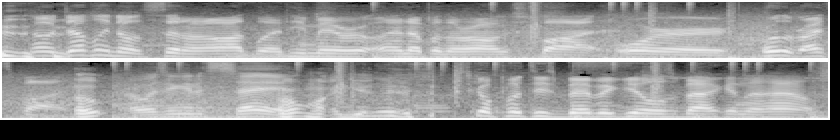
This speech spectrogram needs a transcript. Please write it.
No, definitely don't sit on Oddlid. He may end up in the wrong spot. Or, Or the right spot. Oh. I wasn't gonna say. Oh my goodness. Let's go put these baby gills back in the house.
